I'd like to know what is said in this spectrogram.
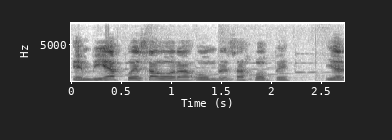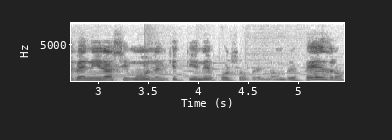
Envía pues ahora hombres a Jope y haz venir a Simón el que tiene por sobrenombre Pedro.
